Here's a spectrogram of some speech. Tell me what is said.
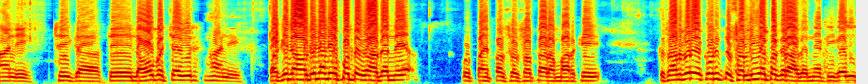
ਹਾਂਜੀ। ਠੀਕ ਆ ਤੇ ਲਾਓ ਬੱਚਾ ਵੀਰ। ਹਾਂਜੀ। ਬਾਕੀ ਨਾਲ ਦੀ ਨਾਲ ਹੀ ਆਪਾਂ ਦਿਖਾ ਦਿੰਦੇ ਆ ਕੋਈ 5-5 7 ਧਾਰਾ ਮਾਰ ਕੇ। ਕਿਸਾਨ ਵੀਰ ਇੱਕ ਵਾਰੀ ਤਸੱਲੀ ਆਪਾਂ ਕਰਾ ਦਿੰਦੇ ਆ ਠੀਕ ਆ ਜੀ।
